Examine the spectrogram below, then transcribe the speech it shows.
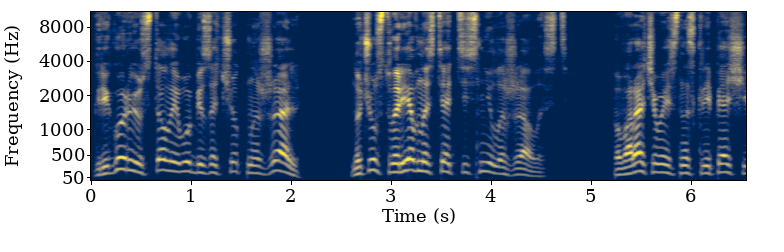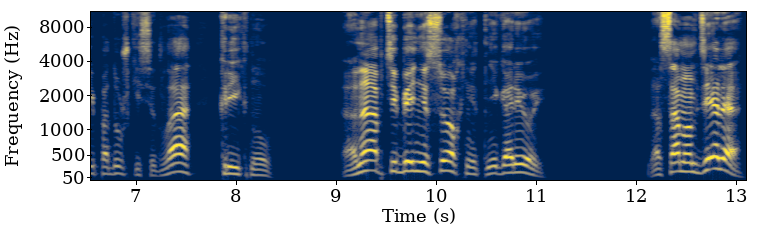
Григорию стало его безотчетно жаль, но чувство ревности оттеснило жалость. Поворачиваясь на скрипящие подушки седла, крикнул. «Она об тебе не сохнет, не горюй!» «На самом деле...»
